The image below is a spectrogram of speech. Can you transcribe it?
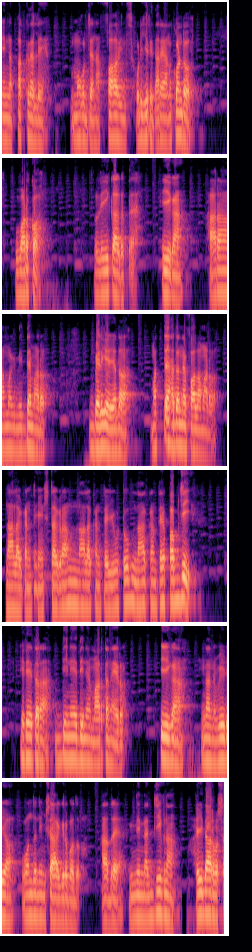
ನಿನ್ನ ಪಕ್ಕದಲ್ಲಿ ಮೂರು ಜನ ಫಾರಿನ್ಸ್ ಹುಡುಗಿರಿದ್ದಾರೆ ಅಂದ್ಕೊಂಡು ಒಡ್ಕೋ ಲೀಕ್ ಆಗುತ್ತೆ. ಈಗ ಆರಾಮಾಗಿ ನಿದ್ದೆ ಮಾಡು. ಬೆಳಿಗ್ಗೆ ಎದೋ ಮತ್ತೆ ಅದನ್ನೇ ಫಾಲೋ ಮಾಡು. ನಾಲ್ಕು ಗಂಟೆ ಇನ್ಸ್ಟಾಗ್ರಾಮ್ ನಾಲ್ಕು ಗಂಟೆ ಯೂಟ್ಯೂಬ್ ನಾಲ್ಕು ಗಂಟೆ ಪಬ್ಜಿ. ಇದೇ ಥರ ದಿನೇ ದಿನೇ ಮಾಡ್ತಾನೆ ಇರು. ಈಗ ನನ್ನ ವಿಡಿಯೋ ಒಂದು ನಿಮಿಷ ಆಗಿರ್ಬೋದು. ಆದರೆ ನಿನ್ನ ಜೀವನ ಐದಾರು ವರ್ಷ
